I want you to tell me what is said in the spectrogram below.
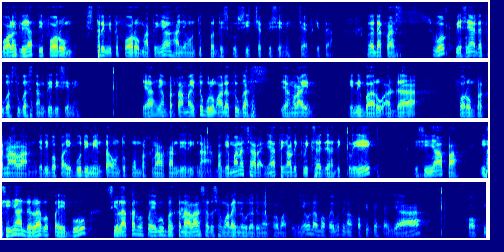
boleh lihat di forum. Stream itu forum, artinya hanya untuk berdiskusi chat di sini, chat kita. Ada kelas work biasanya ada tugas-tugas nanti di sini. Ya, yang pertama itu belum ada tugas yang lain. Ini baru ada forum perkenalan. Jadi Bapak Ibu diminta untuk memperkenalkan diri. Nah, bagaimana caranya? Tinggal diklik saja, diklik. Isinya apa? Isinya adalah Bapak Ibu, silakan Bapak Ibu berkenalan satu sama lain. Ya udah dengan format ini. Ya udah Bapak Ibu tinggal copy paste saja. Copy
